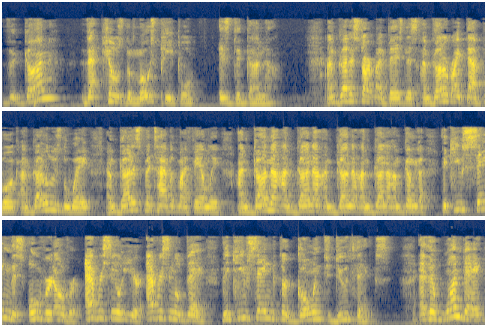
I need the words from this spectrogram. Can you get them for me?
The gun that kills the most people is the gunna. I'm gonna start my business. I'm gonna write that book. I'm gonna lose the weight. I'm gonna spend time with my family. I'm gonna, I'm gonna, I'm gonna, I'm gonna, I'm gonna. They keep saying this over and over every single year, every single day. They keep saying that they're going to do things. And then one day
